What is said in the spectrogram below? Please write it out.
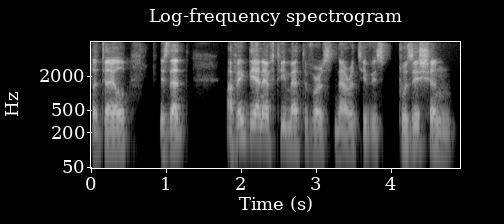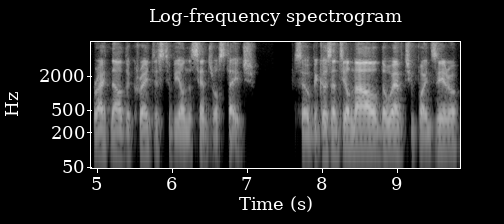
detail, is that I think the NFT metaverse narrative is positioned right now the creators to be on the central stage. So because until now, the Web 2.0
